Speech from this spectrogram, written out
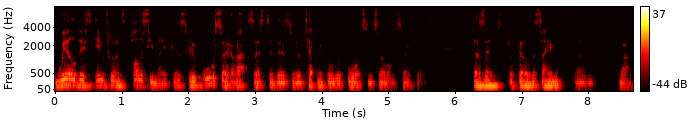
Will this influence policymakers who also have access to the sort of technical reports and so on and so forth? Does it fulfill the same, um, well,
